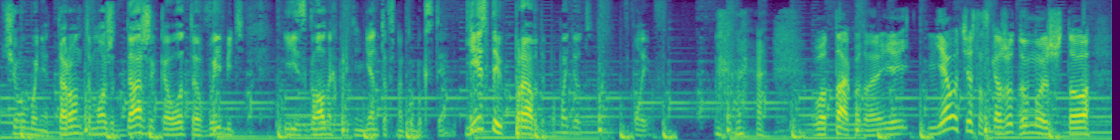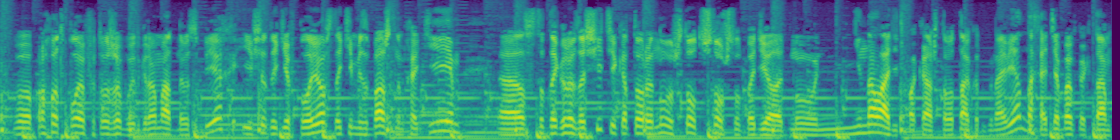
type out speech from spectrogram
почему бы нет? Торонто может даже кого-то выбить из главных претендентов на Кубок Стэнли. Если правда попадет в плей-офф. Вот так вот. Я вот честно скажу, думаю, что проход в плей-офф это уже будет громадный успех, и все-таки в плей-офф с таким избашенным хоккеем, э, с этой игрой в защите, который, ну, что что что поделать, ну, не наладить пока что вот так вот мгновенно, хотя бы как там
